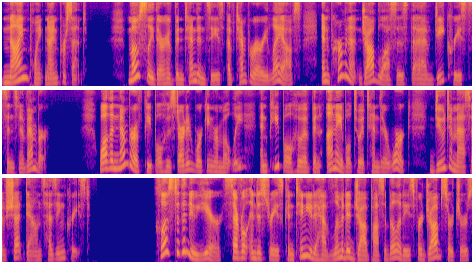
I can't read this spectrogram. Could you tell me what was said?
9.9%. Mostly there have been tendencies of temporary layoffs and permanent job losses that have decreased since November. While the number of people who started working remotely and people who have been unable to attend their work due to massive shutdowns has increased. Close to the new year, several industries continue to have limited job possibilities for job searchers,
